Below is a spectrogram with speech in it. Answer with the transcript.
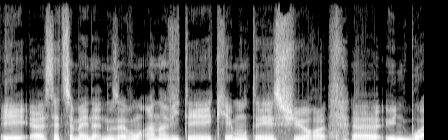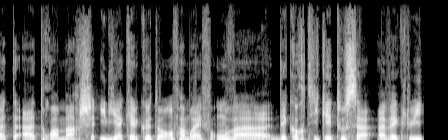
Et euh, cette semaine, nous avons un invité qui est monté sur euh, une boîte à trois marches il y a quelque temps. Enfin bref, on va décortiquer tout ça avec lui.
